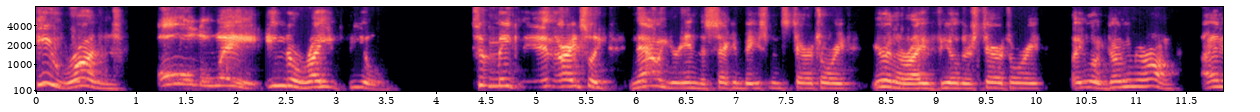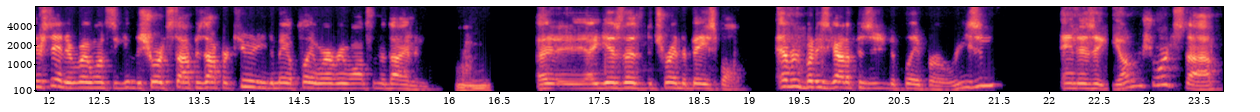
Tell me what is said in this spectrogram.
he runs all the way into right field to make all right. So like now you're in the second baseman's territory, you're in the right fielder's territory. Like, look, don't get me wrong. I understand everybody wants to give the shortstop his opportunity to make a play wherever he wants on the diamond. Mhm. I, I guess that's the trend of baseball. everybody's got a position to play for a reason. And as a young shortstop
